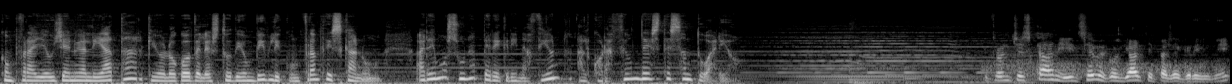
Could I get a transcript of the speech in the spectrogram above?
Con Fray Eugenio Aliata, arqueólogo del Studium Biblicum Franciscanum, haremos una peregrinación al corazón de este santuario. I francescani, insieme con gli altri pellegrini,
